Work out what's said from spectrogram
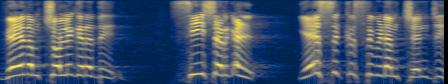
வேதம் சொல்லுகிறது சீஷர்கள் இயேசு கிறிஸ்துவிடம் சென்று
